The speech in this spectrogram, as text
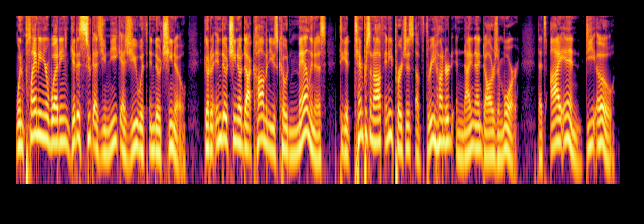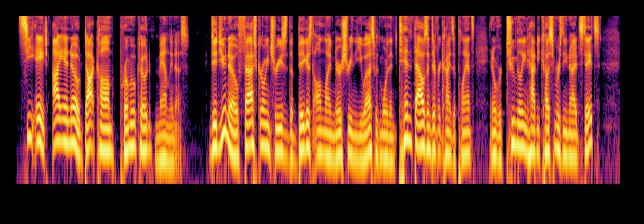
When planning your wedding, get a suit as unique as you with Indochino. Go to Indochino.com and use code manliness to get 10% off any purchase of $399 or more. That's I N D O C H I N O.com, promo code manliness. Did you know Fast Growing Trees is the biggest online nursery in the US with more than 10,000 different kinds of plants and over 2 million happy customers in the United States?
